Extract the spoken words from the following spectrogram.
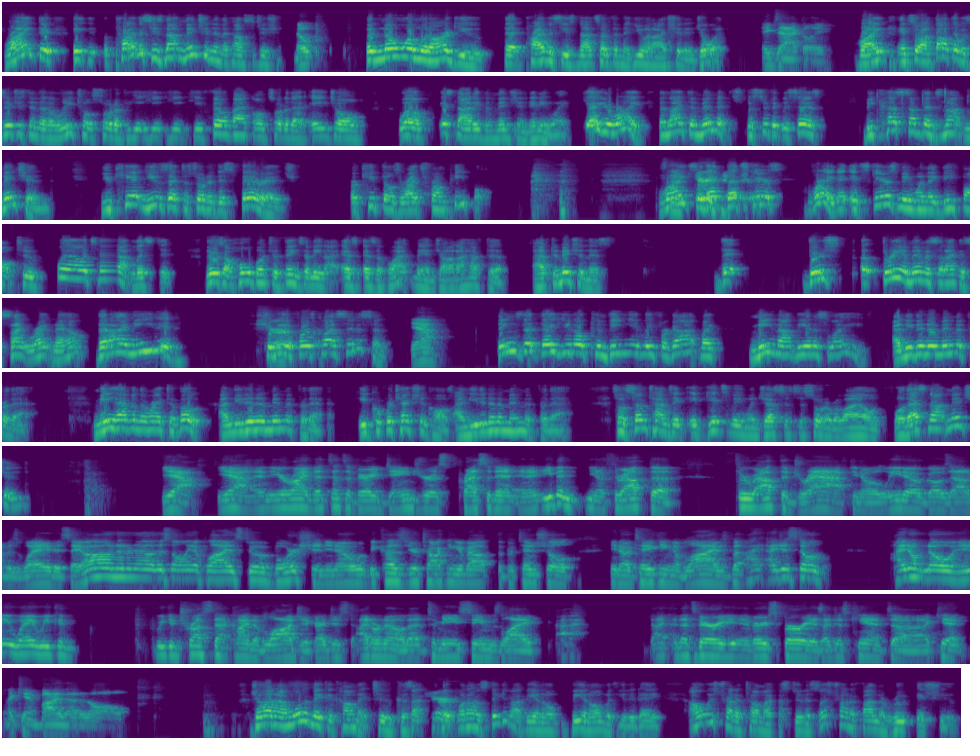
Right? There, it, privacy is not mentioned in the Constitution. Nope. But no one would argue that privacy is not something that you and I should enjoy. Exactly. Right. And so I thought that was interesting that Alito sort of he he he fell back on sort of that age old. Well, it's not even mentioned anyway. Yeah, you're right. The Ninth Amendment specifically says because something's not mentioned, you can't use that to sort of disparage or keep those rights from people. right. So that, that scares right. It, it scares me when they default to, well, it's not listed. There's a whole bunch of things. I mean, as, as a black man, John, I have to I have to mention this. That there's uh, three amendments that I could cite right now that I needed sure. to be a first class citizen. Yeah. Things that they, you know, conveniently forgot, like me not being a slave. I need an amendment for that. Me having the right to vote. I need an amendment for that. Equal protection clause. I needed an amendment for that. So sometimes it, it gets me when justices sort of rely on, well, that's not mentioned. Yeah, yeah, and you're right. That's that's a very dangerous precedent, and even you know throughout the throughout the draft, you know, Alito goes out of his way to say, oh, no, no, no, this only applies to abortion, you know, because you're talking about the potential, you know, taking of lives. But I, I just don't, I don't know any way we can, we can trust that kind of logic. I just, I don't know. That to me seems like, I, I, that's very, very spurious. I just can't, uh, I can't, I can't buy that at all. John, I want to make a comment too, because I, sure. when I was thinking about being on, being on with you today, I always try to tell my students, let's try to find the root issue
